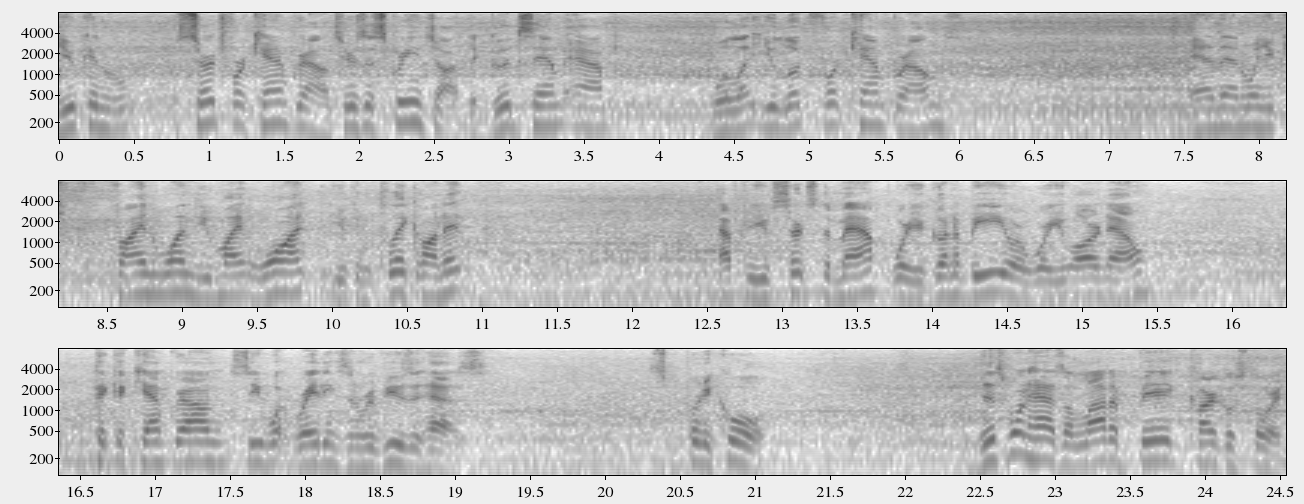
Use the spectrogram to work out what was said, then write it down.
You can search for campgrounds. Here's a screenshot. The Good Sam app will let you look for campgrounds. And then when you find one you might want, you can click on it after you've searched the map where you're going to be or where you are now pick a campground see what ratings and reviews it has. It's pretty cool. This one has a lot of big cargo storage.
